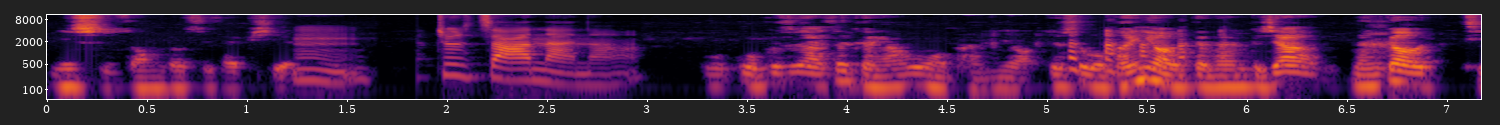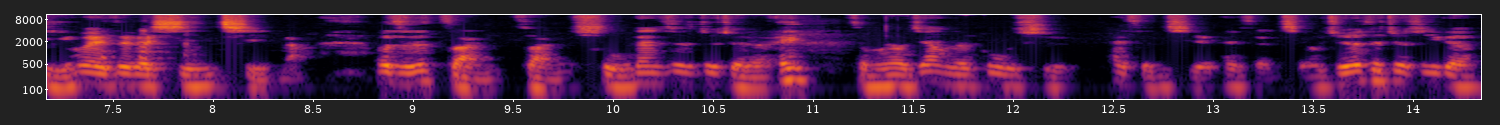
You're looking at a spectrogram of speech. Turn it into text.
你始终都是在骗。嗯，就是渣男啊。我我不知道，这可能要问我朋友，就是我朋友可能比较能够体会这个心情啊。我只是转转述，但是就觉得，哎，怎么有这样的故事？太神奇了，太神奇了！我觉得这就是一个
